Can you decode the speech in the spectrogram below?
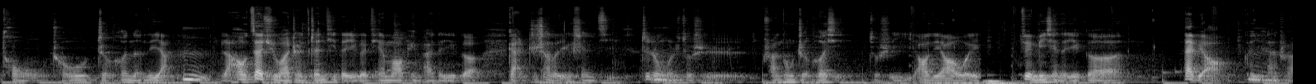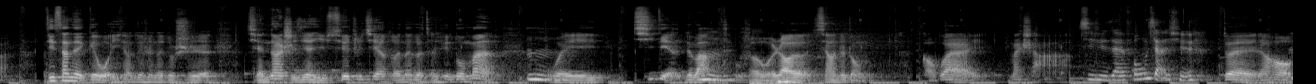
统筹整合能力啊，嗯，然后再去完成整体的一个天猫品牌的一个感知上的一个升级，这种就是传统整合型，就是以奥利奥为最明显的一个代表，可以看出来。第三类给我印象最深的就是前段时间以薛之谦和那个腾讯动漫为起点，对吧？呃，围绕像这种搞怪卖傻，继续再疯下去。对，然后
